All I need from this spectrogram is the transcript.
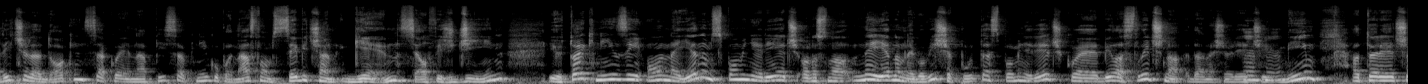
Richarda Dawkinsa koji je napisao knjigu pod naslovom Sebičan gen, Selfish gene, i u toj knjizi on na jednom spominje riječ, odnosno ne jednom nego više puta spominje riječ koja je bila slična današnjoj riječi mim, a to je, riječ,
